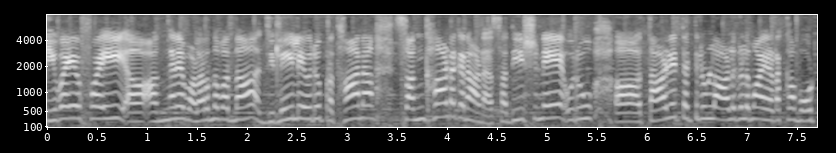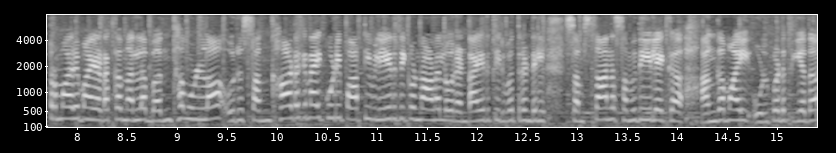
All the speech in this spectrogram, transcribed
ഡിവൈഎഫ്ഐ, അങ്ങനെ വളർന്നു വന്ന ജില്ലയിലെ ഒരു പ്രധാന സംഘാടകനാണ് സതീഷിനെ ഒരു താഴെത്തട്ടിലുള്ള ആളുകളുമായി അടക്കം വോട്ടർമാരുമായി അടക്കം നല്ല ബന്ധമുള്ള ഒരു സംഘാടകനായി കൂടി പാർട്ടി വിലയിരുത്തിക്കൊണ്ടാണല്ലോ രണ്ടായിരത്തി ഇരുപത്തിരണ്ടിൽ സംസ്ഥാന സമിതിയിലേക്ക് അംഗമായി ഉൾപ്പെടുത്തിയത്.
